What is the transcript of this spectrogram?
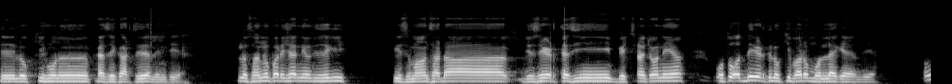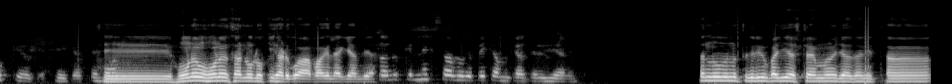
ਤੇ ਲੋਕੀ ਹੁਣ ਪੈਸੇ ਖਰਚਦੇ ਲੈਂਦੇ ਆ। ਸਾਨੂੰ ਪਰੇਸ਼ਾਨੀ ਆਉਂਦੀ ਸੀਗੀ। ਕਿ ਸਮਾਨ ਸਾਡਾ ਜਿਸ ਰੇਟ ਤੇ ਅਸੀਂ ਵੇਚਣਾ ਚਾਹੁੰਦੇ ਆ ਉਹ ਤੋਂ ਅੱਧੇ ਰੇਟ ਤੇ ਲੋਕੀ ਬਾਹਰੋਂ ਮੁੱਲ ਲੈ ਕੇ ਜਾਂਦੇ ਆ। ਓਕੇ ਓਕੇ ਠੀਕ ਹੈ। ਤੇ ਤੇ ਹੁਣ? ਹੁਣ ਸਾਨੂੰ ਲੋਕੀ ਸਾਡੇ ਕੋਲ ਆਪ ਆ ਕੇ ਲੈ ਕੇ ਜਾਂਦੇ ਆ। ਤੁਹਾਨੂੰ ਕਿੰਨੇ ਕੁ ਸਾਲ ਹੋ ਗਏ ਪਈ ਕੰਮ ਕਰਦੇ ਨੂੰ ਯਾਰ ਸਾਨੂੰ ਮੈਨੂੰ ਤਕਰੀਬਨ ਭਾਜੀ ਇਸ ਟਾਈਮ ਜ਼ਿਆਦਾ ਨਹੀਂ ਤਾਂ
